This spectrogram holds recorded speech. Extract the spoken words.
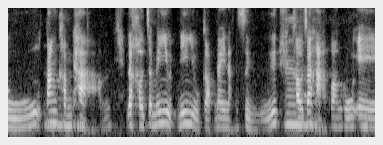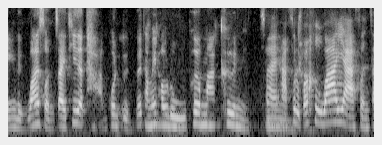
รู้ตั้งคำถาม แล้วเขาจะไม่หยุดนิ่งอยู่กับในหนังสืออมเขาจะหาความรู้เอง หรือว่าสนใจที่จะถามคนอื่น เพื่อทำให้เขารู้เพิ่มมากขึ้นใช่ค่ะอืมสรุปก็คือว่าอย่าสนใจ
